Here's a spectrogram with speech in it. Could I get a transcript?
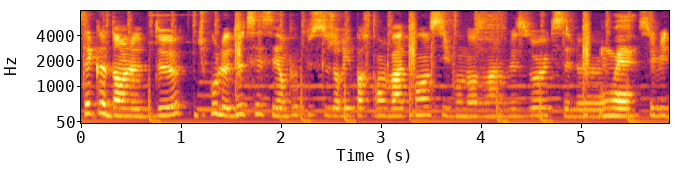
sais que dans le 2, du coup, le 2, tu sais, c'est un peu plus genre ils partent en vacances, ils vont dans un resort, c'est le. ouais. Celui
